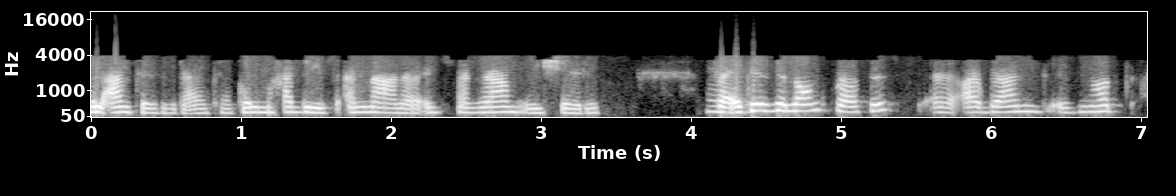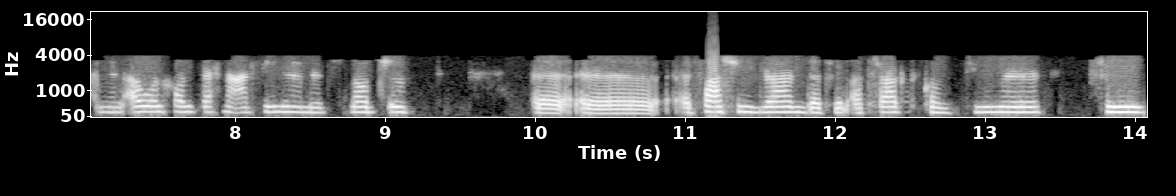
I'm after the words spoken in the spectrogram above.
بالانسرز بتاعتها كل ما حد يسألنا على انستغرام ويشارك ف it is a long process uh, our brand is not من اول خالص احنا عارفين ان it's not just uh, uh, a fashion brand that will attract consumer through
